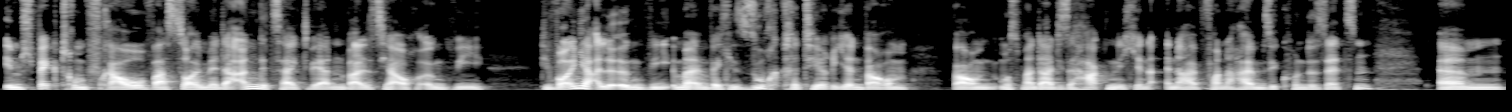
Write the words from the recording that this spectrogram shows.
im Spektrum Frau, was soll mir da angezeigt werden, weil es ja auch irgendwie, die wollen ja alle irgendwie immer irgendwelche Suchkriterien, warum, warum muss man da diese Haken nicht in, innerhalb von einer halben Sekunde setzen? Ähm,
